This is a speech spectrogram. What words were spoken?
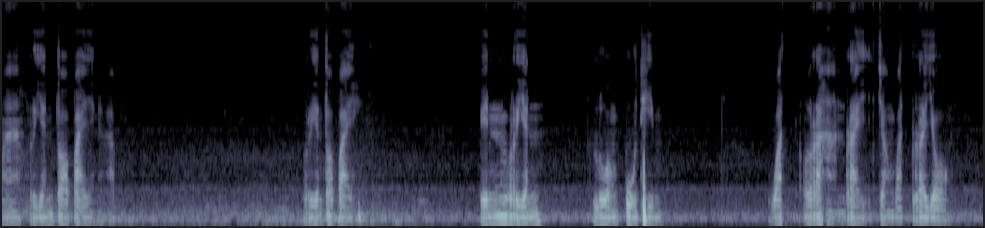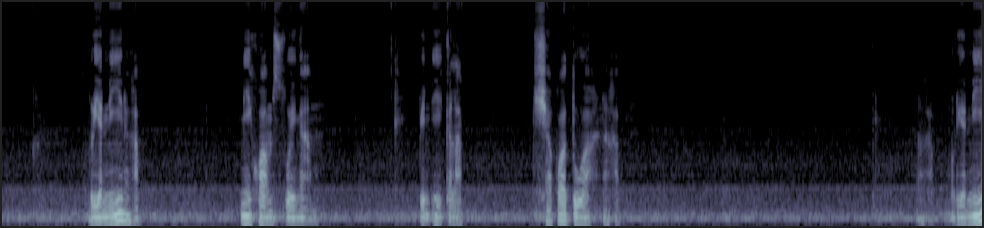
มาเหรียญต่อไปนะครับเหรียญต่อไป เป็นเหรียญหลวงปู่ทิม วัดระหารไรจังหวัดระยองเหรียญนนี้นะครับ มีความสวยงาม เป็นเอกลักษณ์เฉพาะตัวนะครับนะครับเหรียญนนี้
